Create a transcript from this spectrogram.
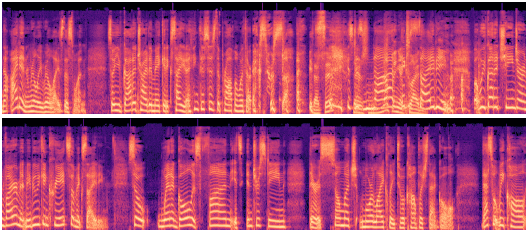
Now, I didn't really realize this one. So you've got to try to make it exciting. I think this is the problem with our exercise. That's it? It's There's just not nothing exciting. exciting. but we've got to change our environment. Maybe we can create some exciting. So when a goal is fun, it's interesting, there is so much more likely to accomplish that goal. That's what we call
